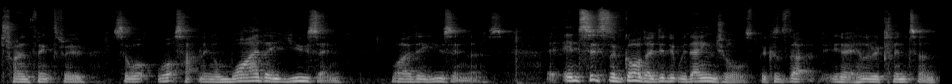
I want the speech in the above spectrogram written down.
try and think through so what, what's happening and why are they using why are they using this? In Cities of God I did it with angels because that you know Hillary Clinton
